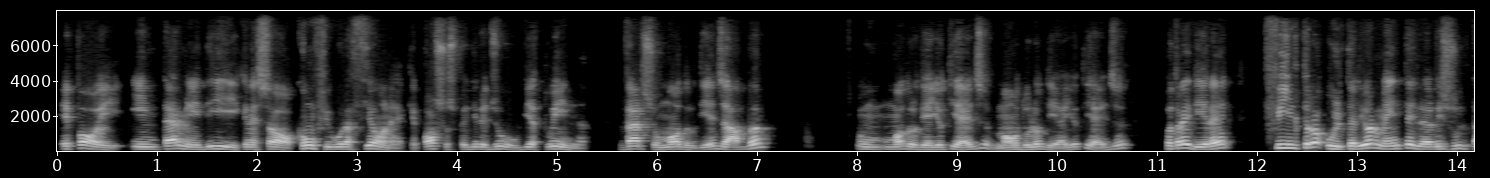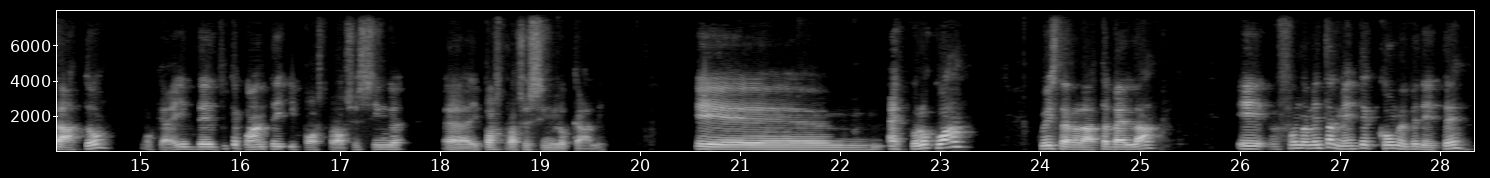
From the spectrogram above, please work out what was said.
e poi in termini di, che ne so, configurazione che posso spedire giù via Twin verso un modulo di Edge Hub, un, modulo di IoT Edge, modulo di IoT Edge, potrei dire filtro ulteriormente il risultato ok, di tutte quante i post processing, eh, i post processing locali. E, ehm, eccolo qua, questa era la tabella e fondamentalmente come vedete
